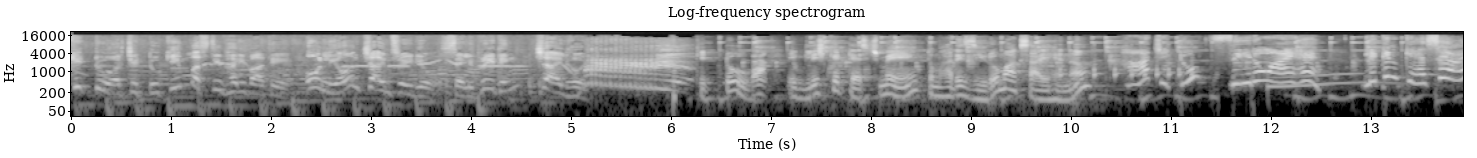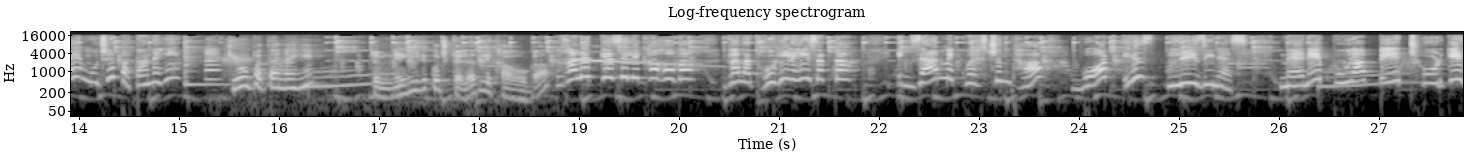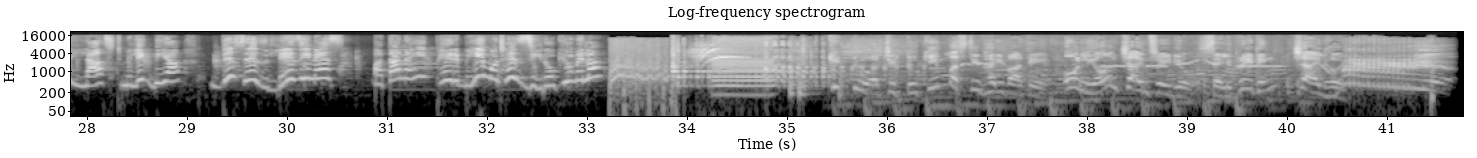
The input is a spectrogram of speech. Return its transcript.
Kittu और चिट्टू की मस्ती भरी बातें only on child radio celebrating childhood Kittu English के टेस्ट में तुम्हारे ज़ीरो मार्क्स आए हैं ना? हाँ चिट्टू ज़ीरो आए हैं। लेकिन कैसे आए मुझे पता नहीं। क्यों पता नहीं? तुमने ही कुछ गलत लिखा होगा। गलत कैसे लिखा होगा? गलत हो ही नहीं सकता। एग्ज़ाम में क्वेश्चन था व्हाट इज़ लेजीनेस मैंने पूरा पेज छोड़ के लास्ट में लिख दिया। दिस इज़ लेजीनेस पता नहीं फिर भी मुझे ज़ीरो क्यों मिला? किट्टू और चिट्टू की मस्ती भरी बातें only on child radio celebrating childhood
